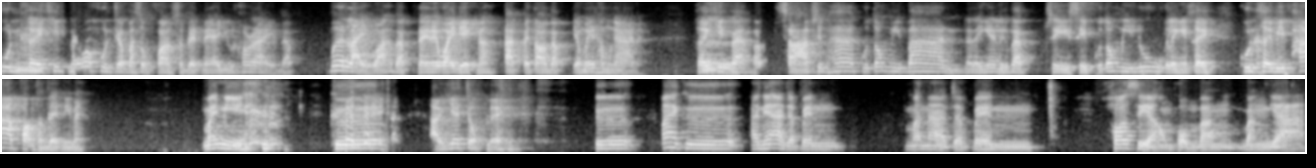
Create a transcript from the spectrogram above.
คุณอืมเคยคิดไหมว่าคุณจะประสบความสำเร็จในอายุเท่าไหร่แบบ เมื่อไหร่วะแบบในในวัยเด็กเนาะตัดไปตอนแบบยังไม่ทำงาน เคยคิดแบบแบบสามสิบห้ากูต้องมีบ้านอะไรเงี้ยหรือแบบสี่สิบกูต้องมีลูกอะไรเงี้ยเคย คุณเคยมีภาพความสำเร็จนี้ไหมไม่มี คือเอาเยี่ยจบเลย คือไม่คือ อันเนี้ยอาจจะเป็นมันอาจจะเป็นข้อเสียของผมบางบางอย่าง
